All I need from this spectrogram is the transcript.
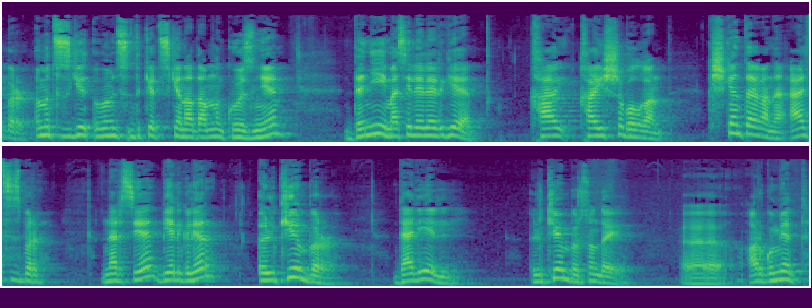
бір үмітсіздікке түскен адамның көзіне діни мәселелерге қай, қайшы болған кішкентай ғана әлсіз бір нәрсе белгілер үлкен бір дәлел үлкен бір сондай ә, аргумент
